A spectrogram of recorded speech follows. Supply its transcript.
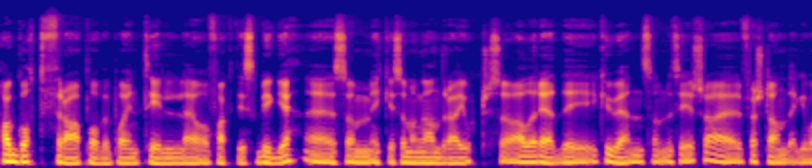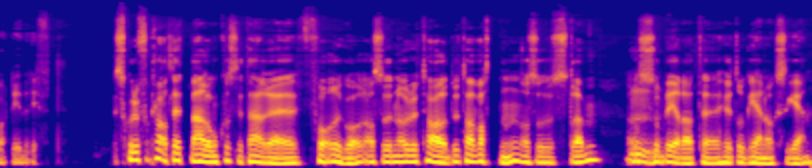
har gått fra Powerpoint til å faktisk bygge, eh, som ikke så mange andre har gjort. Så allerede i Q1, som du sier, så er første anlegget vårt i drift. Skulle du forklart litt mer om hvordan dette eh, foregår? Altså når du tar, du tar vann og så strøm, og så mm. blir det til hydrogen og oksygen.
